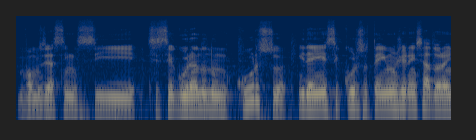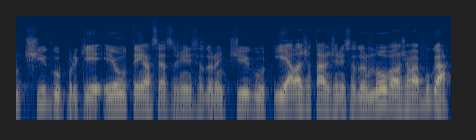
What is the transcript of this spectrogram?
vamos dizer assim, se, se segurando num curso, e daí esse curso tem um gerenciador antigo, porque eu tenho acesso ao gerenciador antigo e ela já tá no gerenciador novo, ela já vai bugar.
